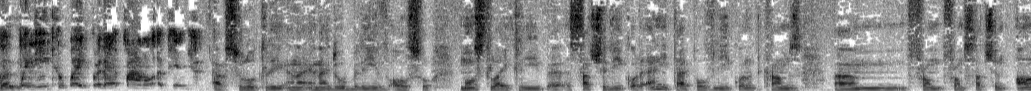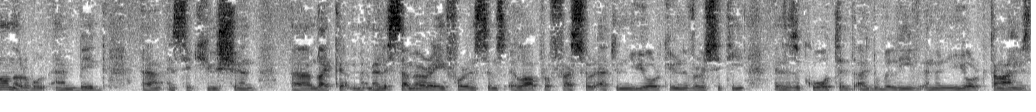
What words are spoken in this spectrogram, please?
We, we need to wait for that final opinion. Absolutely, and I, and I do believe also most likely uh, such a leak or any type of leak when it comes um, from from such an honorable and big uh, institution um, like uh, Melissa Murray, for instance, a law professor at New York University, it is quoted, I do believe, in the New York Times,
